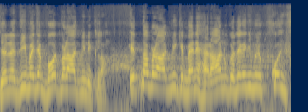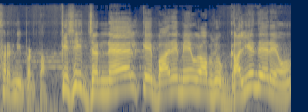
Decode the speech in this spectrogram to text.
जल नदीम अजम बहुत बड़ा आदमी निकला। इतना बड़ा आदमी कि मैंने हैरान को देखा जी, मुझे कोई फ़र्क नहीं पड़ता। किसी जर्नैल के बारे में आप उसको गालियाँ दे रहे हों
